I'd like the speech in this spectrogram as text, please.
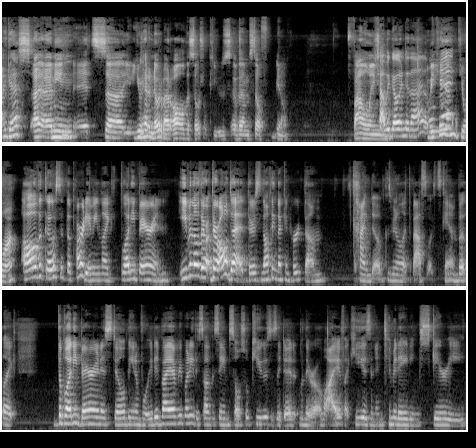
I guess. I, I mean, it's. Uh, you you had a note about all the social cues of them still, you know, following. Shall we go into that? We can, bit? if you want. all the ghosts at the party. I mean, like Bloody Baron. Even though they're they're all dead, there's nothing that can hurt them. Kind of, because we know like the basilisks can, but like the Bloody Baron is still being avoided by everybody. They still have the same social cues as they did when they were alive. Like he is an intimidating, scary,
